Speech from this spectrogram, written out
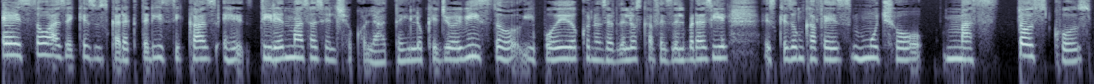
Esto hace que sus características eh, tiren más hacia el chocolate y lo que yo he visto y podido conocer de los cafés del Brasil es que son cafés mucho más toscos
